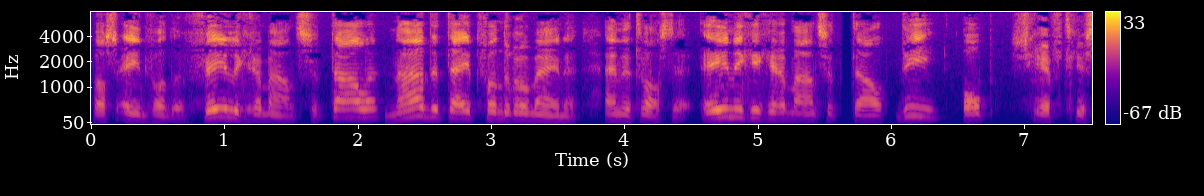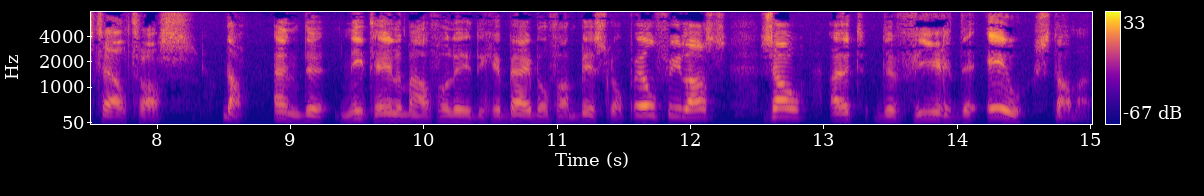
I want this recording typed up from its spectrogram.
was een van de vele Germaanse talen na de tijd van de Romeinen en het was de enige Germaanse taal die op schrift gesteld was. Nou, en de niet helemaal volledige Bijbel van bisschop Ulfilas zou uit de vierde eeuw stammen.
